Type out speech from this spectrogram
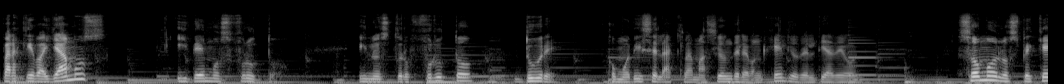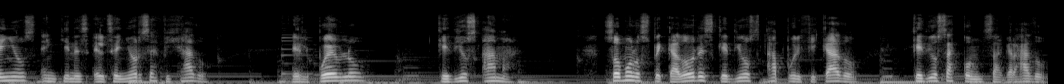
para que vayamos y demos fruto. y nuestro fruto dure, como dice la aclamación del Evangelio del día de hoy. Somos los pequeños en quienes el Señor se ha fijado, el pueblo que Dios ama. Somos los pecadores que Dios ha purificado, que Dios ha consagrado,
